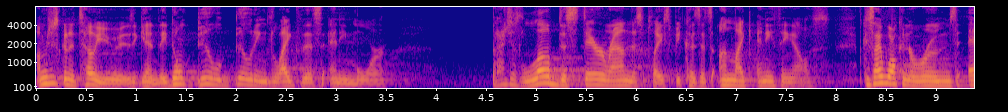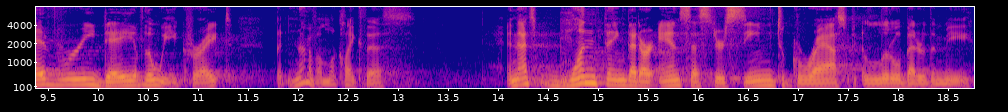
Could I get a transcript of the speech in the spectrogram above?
I'm just going to tell you again, they don't build buildings like this anymore. But I just love to stare around this place because it's unlike anything else. Because I walk into rooms every day of the week, right? But none of them look like this. And that's one thing that our ancestors seem to grasp a little better than me.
